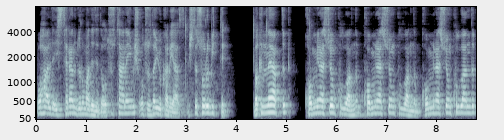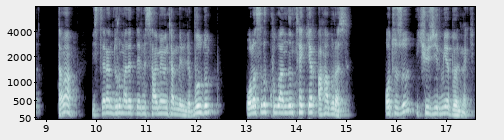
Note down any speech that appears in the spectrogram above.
O halde istenen durum adedi de 30 taneymiş. 30 da yukarı yazdım. İşte soru bitti. Bakın ne yaptık? Kombinasyon kullandım. Kombinasyon kullandım. Kombinasyon kullandım. Tamam. İstenen durum adetlerini sayma yöntemleriyle buldum. Olasılık kullandığım tek yer aha burası. 30'u 220'ye bölmek.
